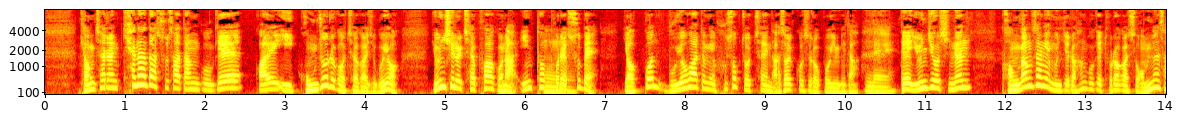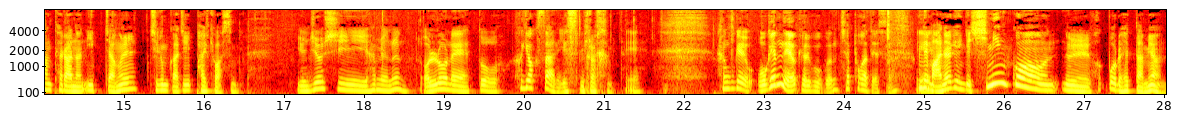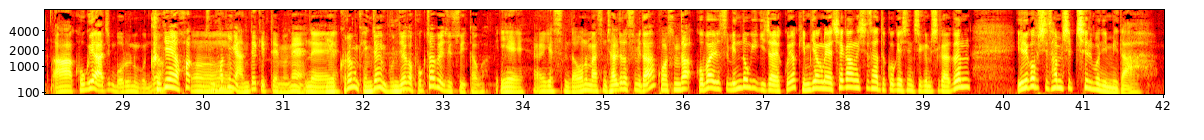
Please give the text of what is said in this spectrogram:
경찰은 캐나다 수사 당국의 과의 이 공조를 거쳐 가지고요. 윤 씨를 체포하거나 인터폴의 음. 수배, 여권 무효화 등의 후속 조처에 나설 것으로 보입니다. 네. 네, 윤지호 씨는 건강상의 문제로 한국에 돌아갈 수 없는 상태라는 입장을 지금까지 밝혀왔습니다. 윤지호 씨 하면은 언론의 또 흑역사 아니겠습니까? 그렇습니다. 예. 한국에 오겠네요, 결국은 체포가 돼서. 근데 예. 만약에 이게 시민권을 확보를 했다면 아, 그게 아직 모르는군요. 그게 확, 어. 확인이 안 됐기 때문에 네. 예, 그러면 굉장히 문제가 복잡해질 수 있다고 합니다. 예, 알겠습니다. 오늘 말씀 잘 들었습니다. 고맙습니다. 고발뉴스 민동기 기자였고요. 김경래 최강 시사 듣고 계신 지금 시각은 7시 37분입니다.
